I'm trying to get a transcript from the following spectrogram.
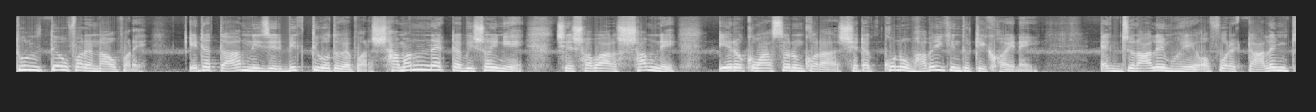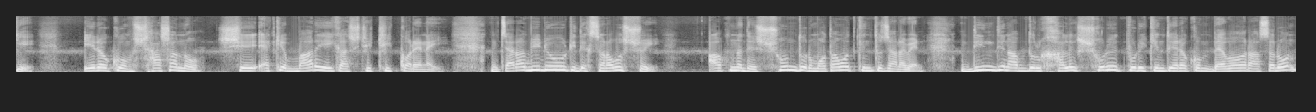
তুলতেও পারে, নাও পারে। এটা তার নিজের ব্যক্তিগত ব্যাপার। সামান্য একটা বিষয় নিয়ে সে সবার সামনে এরকম আচরণ করা, সেটা কোনোভাবেই কিন্তু ঠিক হয় নাই। একজন আলেম হয়ে অপর একটা আলেমকে এরকম শাসানো, সে একেবারে এই কাজটি ঠিক করে নাই। যারা ভিডিওটি দেখছেন অবশ্যই আপনাদের সুন্দর মতামত কিন্তু জানাবেন। দিন দিন আব্দুল খালেক শরীয়তপুরি কিন্তু এরকম ব্যবহার, আচরণ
